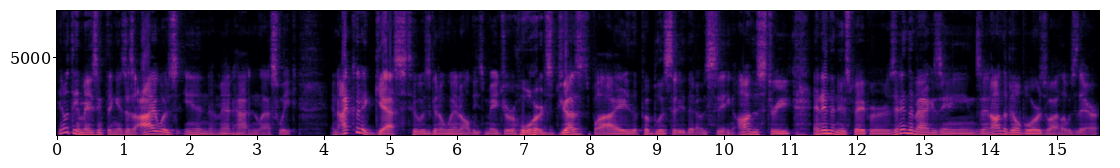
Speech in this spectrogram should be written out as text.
You know what the amazing thing is? Is I was in Manhattan last week and I could have guessed who was going to win all these major awards just by the publicity that I was seeing on the street and in the newspapers and in the magazines and on the billboards while I was there.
